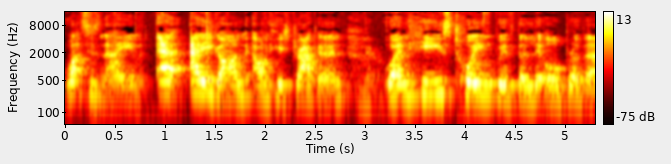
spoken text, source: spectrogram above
what's his name? A- Aegon on his dragon. When he's toying with the little brother,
